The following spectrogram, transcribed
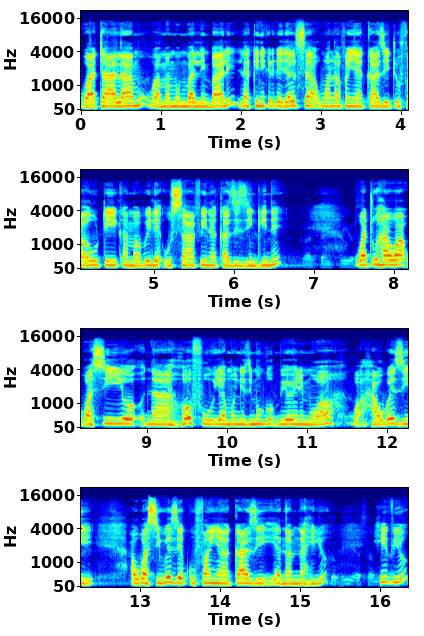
wataalamu wa mambo mbalimbali lakini katika jalsa wanafanya kazi tofauti kama vile usafi na kazi zingine watu hawa wasio na hofu ya mwenyezi mungu mioyoni mwao hawezi au wasiweze kufanya kazi ya namna hiyo. Hivyo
